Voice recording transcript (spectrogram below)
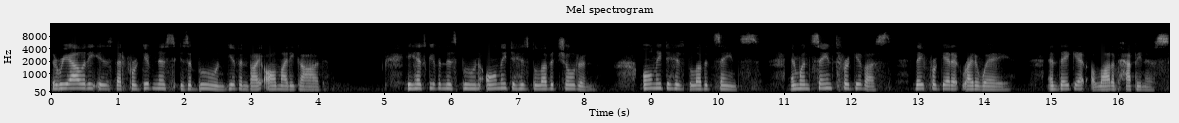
The reality is that forgiveness is a boon given by Almighty God. He has given this boon only to His beloved children, only to His beloved saints. And when saints forgive us, they forget it right away, and they get a lot of happiness.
